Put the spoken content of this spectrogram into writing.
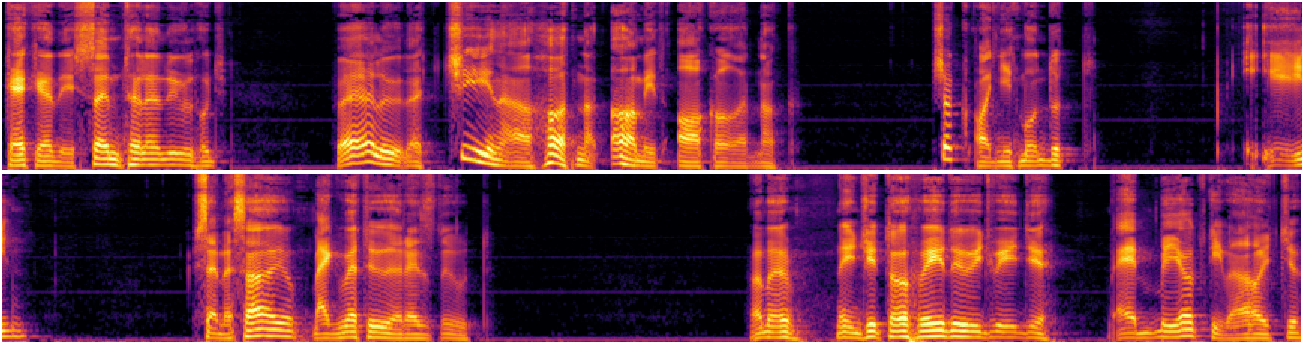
keked és szemtelenül, hogy felőle csinálhatnak, amit akarnak. Csak annyit mondott. Én? Szeme szája megvetően rezdült. Ha mert nincs itt a védőügyvédje, emiatt kiválhatja.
